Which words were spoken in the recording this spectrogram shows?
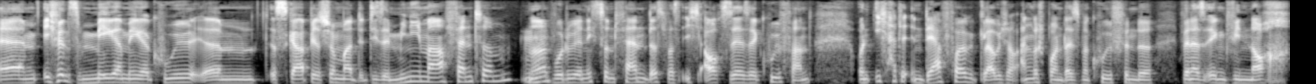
Ähm, ich find's mega, mega cool. Ähm, es gab ja schon mal diese Minima Phantom, ne, wo du ja nicht so ein Fan bist, was ich auch sehr, sehr cool fand. Und ich hatte in der Folge, glaube ich, auch angesprochen, dass ich es mal cool finde, wenn das irgendwie noch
